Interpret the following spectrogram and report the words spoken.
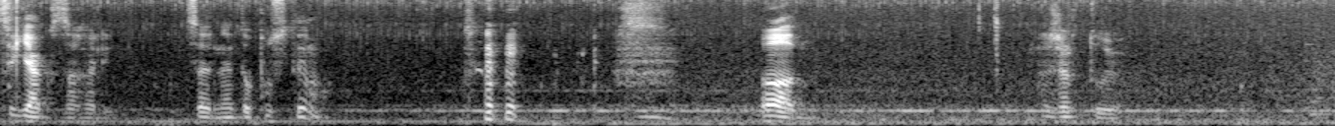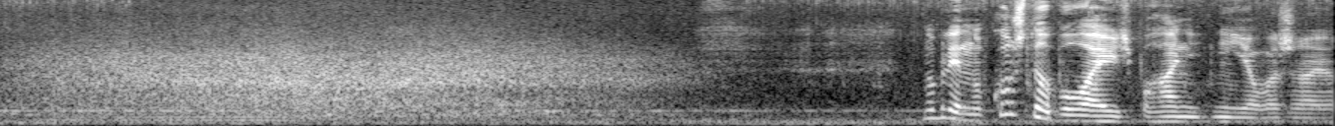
Це як взагалі? Це недопустимо. Ладно. Жартую. Ну блін, ну в кожного бувають погані дні, я вважаю.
